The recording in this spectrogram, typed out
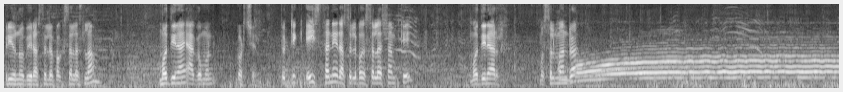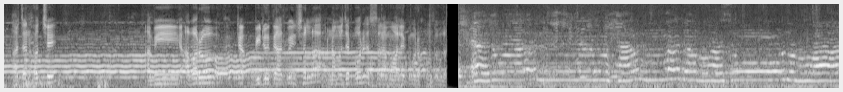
প্রিয় নবী রাসুল্লাহ পাক সাল্লাহ সাল্লাম মদিনায় আগমন করছেন তো ঠিক এই স্থানে রাসুল্লাহ পাক সাল্লাহ আসলামকে মদিনার মুসলমানরা আজান হচ্ছে আমি আবারও একটা ভিডিওতে আসবো ইনশাল্লাহ নামাজের পরে আসসালামু আলাইকুম রহমতুল্লাহ أشهد أن محمدا رسول الله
